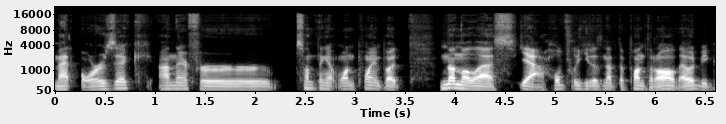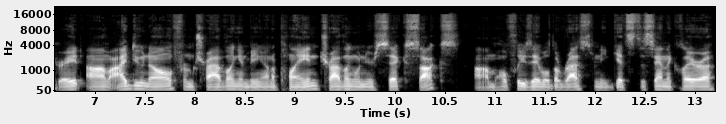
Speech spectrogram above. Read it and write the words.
Matt Orzech on there for something at one point, but nonetheless, yeah, hopefully he doesn't have to punt at all. That would be great. Um, I do know from traveling and being on a plane, traveling when you're sick sucks. Um, hopefully he's able to rest when he gets to Santa Clara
